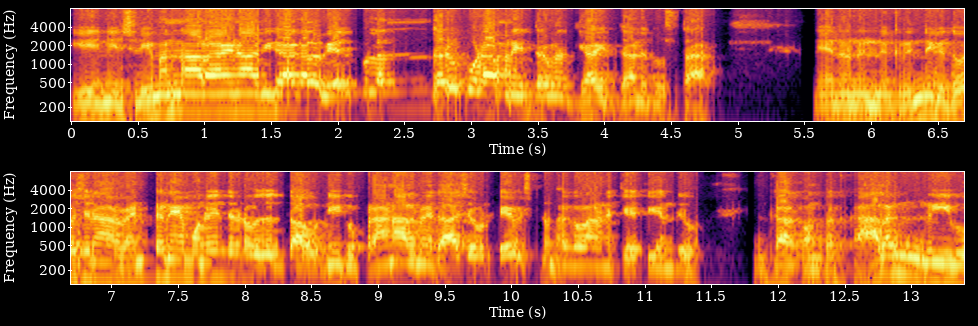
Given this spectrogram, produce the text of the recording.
ఈ నీ శ్రీమన్నారాయణాదిగా గల వేల్పులందరూ కూడా మన ఇద్దరి మధ్య యుద్ధాన్ని చూస్తారు. నేను నిన్ను క్రిందికి దోచిన వెంటనే మునీంద్రుడు వదులుతావు. నీకు ప్రాణాల మీద ఆశ ఉంటే విష్ణు భగవాను చేతి ఎందు. ఇంకా కొంతకాలం నీవు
